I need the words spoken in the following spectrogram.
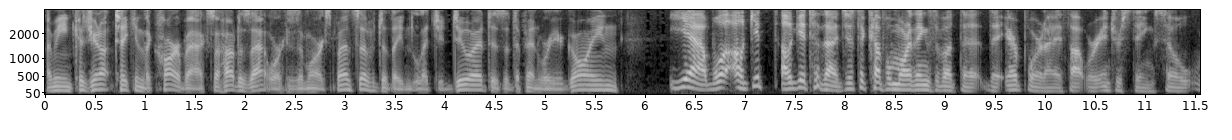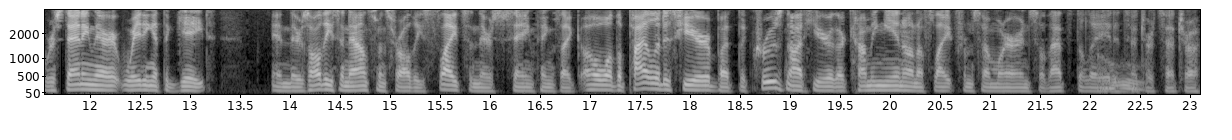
I mean, because you're not taking the car back. So, how does that work? Is it more expensive? Do they let you do it? Does it depend where you're going? Yeah, well, I'll get I'll get to that. Just a couple more things about the the airport I thought were interesting. So we're standing there waiting at the gate, and there's all these announcements for all these flights and they're saying things like, oh, well, the pilot is here, but the crew's not here. They're coming in on a flight from somewhere. And so that's delayed, et cetera, et cetera.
